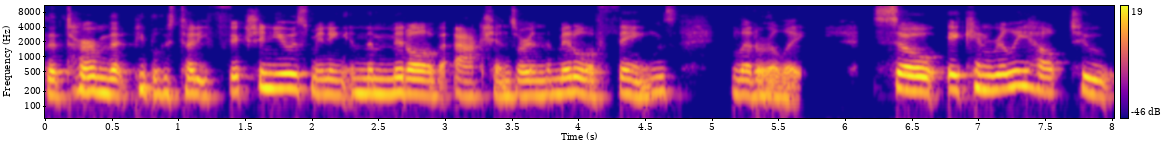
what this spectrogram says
the term that people who study fiction use, meaning in the middle of actions or in the middle of things, literally. So it can really help to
